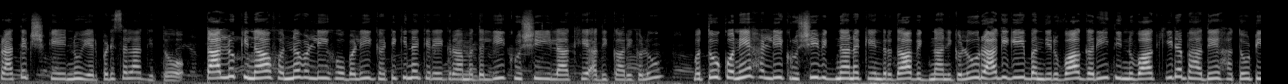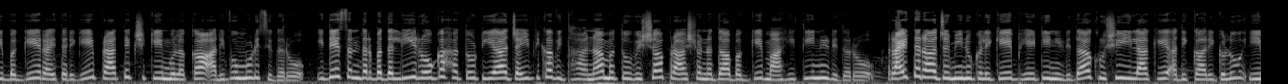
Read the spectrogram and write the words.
ಪ್ರಾತ್ಯಕ್ಷಿಕೆಯನ್ನು ಏರ್ಪಡಿಸಲಾಗಿತ್ತು. ತಾಲೂಕಿನ ಹೊನ್ನವಳ್ಳಿ ಹೋಬಳಿ ಘಟಿಕಿನಕೆರೆ ಗ್ರಾಮದಲ್ಲಿ ಕೃಷಿ ಇಲಾಖೆ ಅಧಿಕಾರಿಗಳು ಮತ್ತು ಕೊನೆಹಳ್ಳಿ ಕೃಷಿ ವಿಜ್ಞಾನ ಕೇಂದ್ರದ ವಿಜ್ಞಾನಿಗಳು ರಾಗಿಗೆ ಬಂದಿರುವ ಗರಿ ತಿನ್ನುವ ಕೀಟಬಾಧೆ ಹತೋಟಿ ಬಗ್ಗೆ ರೈತರಿಗೆ ಪ್ರಾತ್ಯಕ್ಷಿಕೆ ಮೂಲಕ ಅರಿವು ಮೂಡಿಸಿದರು. ಇದೇ ಸಂದರ್ಭದಲ್ಲಿ ರೋಗ ಹತೋಟಿಯ ಜೈವಿಕ ವಿಧಾನ ಮತ್ತು ವಿಷ ಪ್ರಾಶನದ ಬಗ್ಗೆ ಮಾಹಿತಿ ನೀಡಿದರು. ರೈತರ ಜಮೀನುಗಳಿಗೆ ಭೇಟಿ ನೀಡಿದ ಕೃಷಿ ಇಲಾಖೆ ಅಧಿಕಾರಿಗಳು ಈ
